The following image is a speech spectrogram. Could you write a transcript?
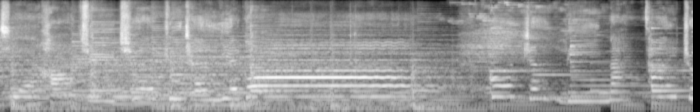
煎好鸡翅，煮成夜光。果珍李奶，菜中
